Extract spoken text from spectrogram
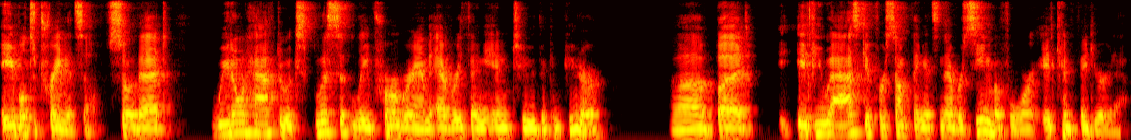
able to train itself, so that we don't have to explicitly program everything into the computer, uh, but if you ask it for something it's never seen before, it can figure it out.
